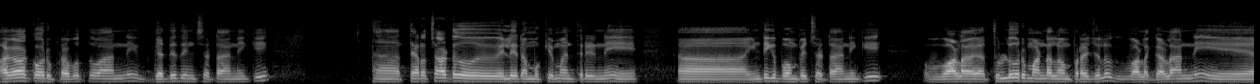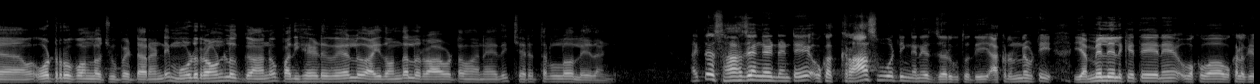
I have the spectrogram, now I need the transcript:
దగాకోరు ప్రభుత్వాన్ని గద్దె దించటానికి తెరచాటు వెళ్ళిన ముఖ్యమంత్రిని ఇంటికి పంపించటానికి వాళ్ళ తుళ్ళూరు మండలం ప్రజలు వాళ్ళ గళాన్ని ఓటు రూపంలో చూపెట్టారండి. మూడు రౌండ్లకు గాను పదిహేడు వేలు ఐదు వందలు రావటం అనేది చరిత్రలో లేదండి. అయితే సహజంగా ఏంటంటే ఒక క్రాస్ ఓటింగ్ అనేది జరుగుతుంది. అక్కడ ఉన్నటువంటి ఎమ్మెల్యేలకైతేనే ఒక ఒకరికి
